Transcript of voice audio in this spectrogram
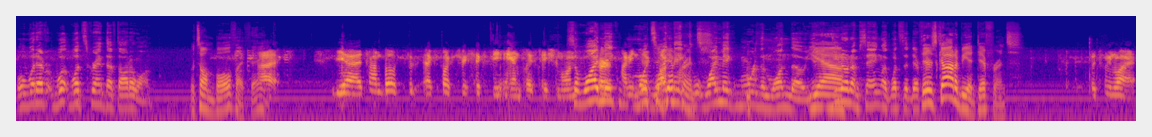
Well, whatever. What what's Grand Theft Auto on? It's on both, I think. Uh, yeah, it's on both Xbox 360 and PlayStation 1. So why Or, make I mean, what's the difference? Make, why make more than one though? You, Yeah. Do you know what I'm saying? Like, what's the difference? There's got to be a difference. between what?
